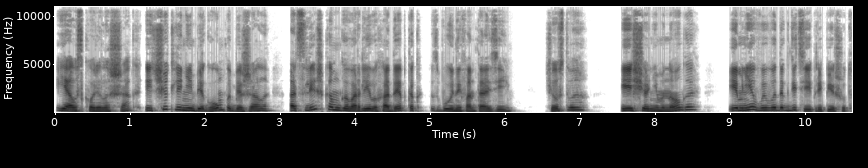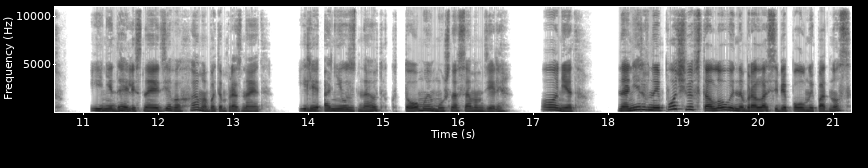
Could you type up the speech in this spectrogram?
Я ускорила шаг и чуть ли не бегом побежала от слишком говорливых адепток с буйной фантазией. Чувствую, еще немного, и мне выводок детей припишут. И не дай лесная дева хам об этом прознает. Или они узнают, кто мой муж на самом деле. О, нет. На нервной почве в столовой набрала себе полный поднос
